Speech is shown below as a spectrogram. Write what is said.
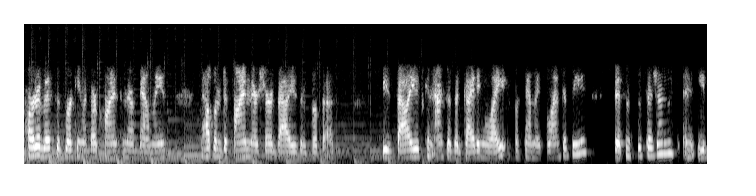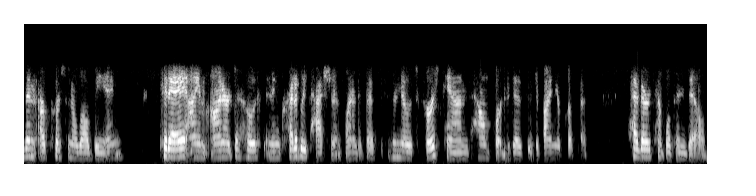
Part of this is working with our clients and their families to help them define their shared values and purpose. These values can act as a guiding light for family philanthropy, business decisions, and even our personal well being. Today, I am honored to host an incredibly passionate philanthropist who knows firsthand how important it is to define your purpose, Heather Templeton Dill.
